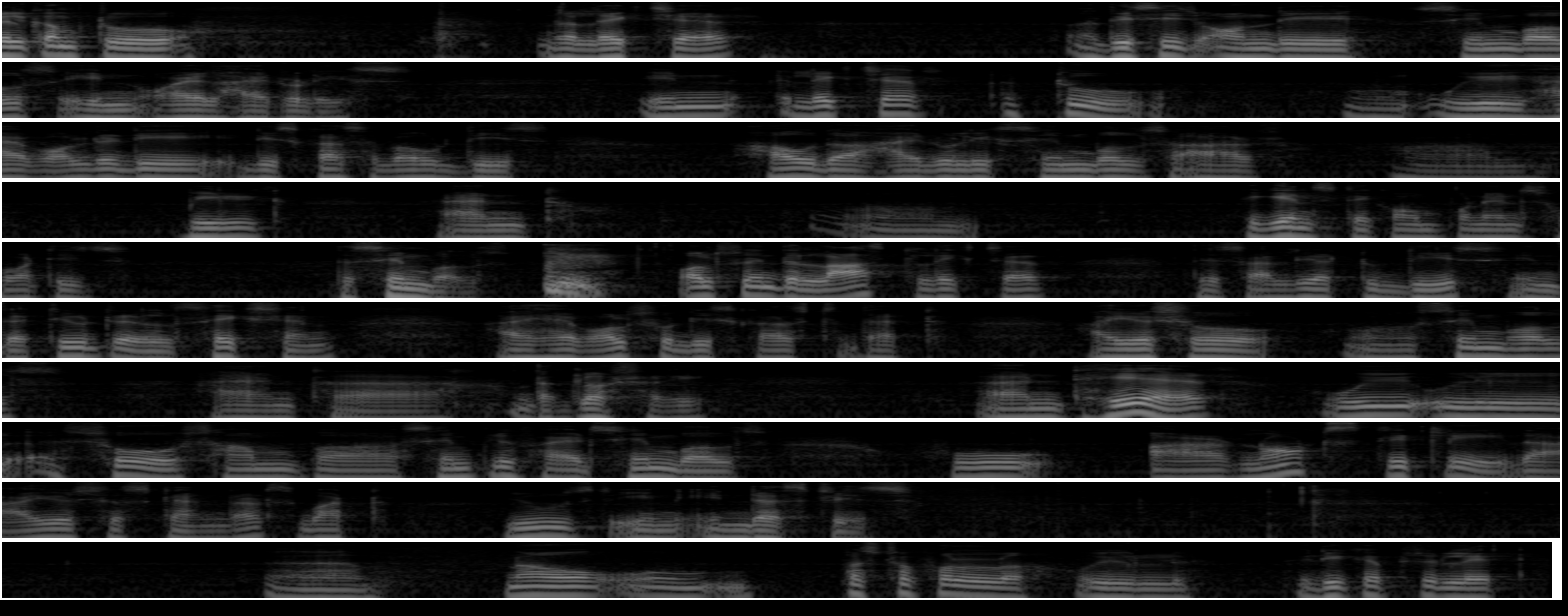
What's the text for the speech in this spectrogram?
welcome to the lecture. Uh, this is on the symbols in oil hydraulics. In lecture 2, um, we have already discussed about this how the hydraulic symbols are um, built and um, against the components what is the symbols. also in the last lecture this earlier to this in the tutorial section I have also discussed that ISO uh, symbols and uh, the glossary and here we will show some uh, simplified symbols who are not strictly the ISO standards, but used in industries. Uh, now, um, first of all we will recapitulate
